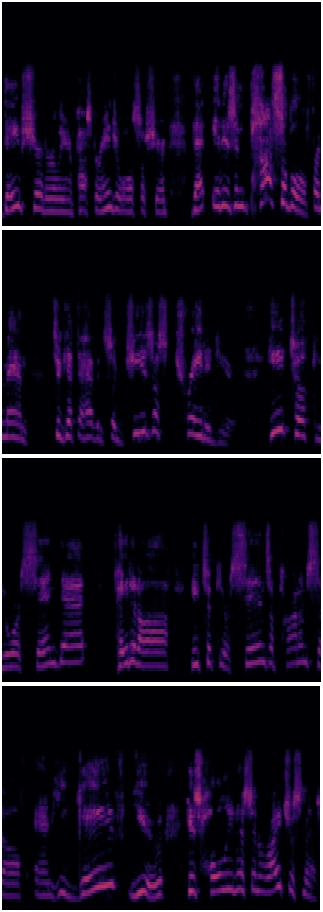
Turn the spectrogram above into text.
Dave shared earlier, and Pastor Angel also shared, that it is impossible for man to get to heaven. So Jesus traded you. He took your sin debt paid it off. He took your sins upon himself and he gave you his holiness and righteousness.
